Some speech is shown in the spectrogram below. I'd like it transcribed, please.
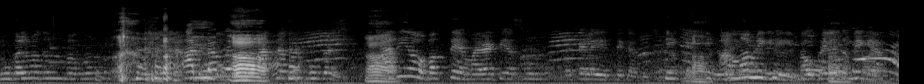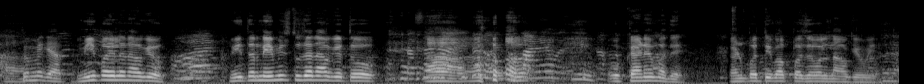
गुगल मधून बघून. हा. हा. आधी हो बघते मराठी असून. त्याला येते का ठीक आहे मग मी घेईन भाऊ पहिले तुम्ही घ्या. तुम्ही घ्या आता. मी पहिलं नाव घेऊ? मी तर नेहमीच तुझं नाव घेतो. हा. उकाण्यामध्ये. गणपती बाप्पा जवळ नाव घेऊया.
